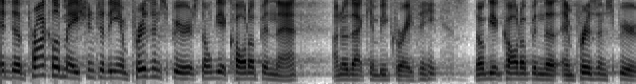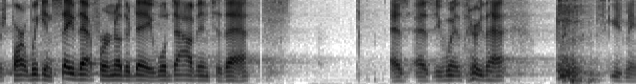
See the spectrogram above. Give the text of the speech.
at the proclamation to the imprisoned spirits. Don't get caught up in that. I know that can be crazy. Don't get caught up in the imprisoned spirits part. We can save that for another day. We'll dive into that as, as he went through that. Excuse me.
